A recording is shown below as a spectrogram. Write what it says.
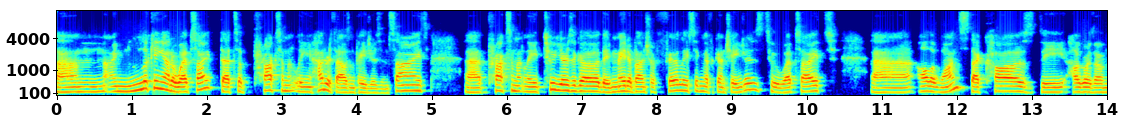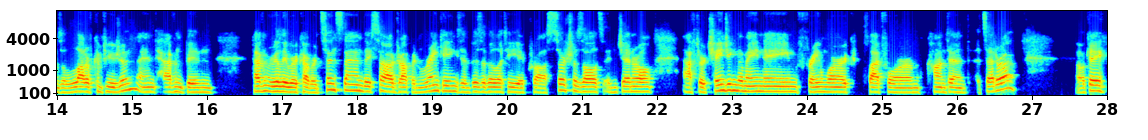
Um, I'm looking at a website that's approximately 100,000 pages in size. Uh, approximately two years ago, they made a bunch of fairly significant changes to a website uh, all at once that caused the algorithms a lot of confusion and haven't been haven't really recovered since then. They saw a drop in rankings and visibility across search results in general after changing domain name, framework, platform, content, etc. OK,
